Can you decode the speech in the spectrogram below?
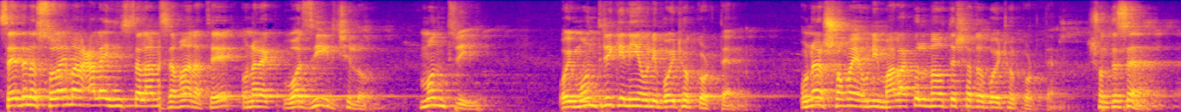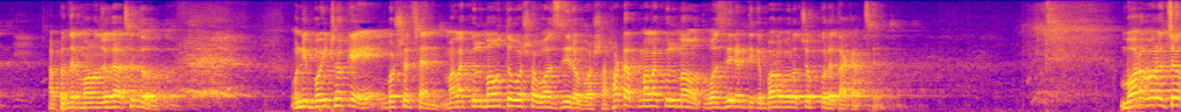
সৈয়দনা সুলাইমান আলাইহিসসালাম জামানাতে ওনার এক ওয়াজির ছিল। মন্ত্রী। ওই মন্ত্রীকে নিয়ে উনি বৈঠক করতেন। ওনার সময় উনি মালাকুল মাউতের সাথে বৈঠক করতেন। শুনতেছেন? আপনাদের মনোযোগ আছে তো? উনি বৈঠকে বসেছেন, মালাকুল মাউতও বসা, ওয়াজিরও বসা। হঠাৎ মালাকুল মাউত ওয়াজিরের দিকে বড় বড় চোখ করে তাকাচ্ছে। বড় বড় চোখ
